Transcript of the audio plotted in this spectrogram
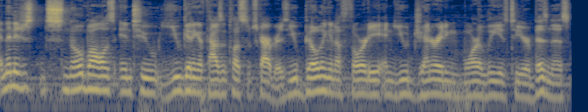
And then it just snowballs into you getting a thousand plus subscribers you building an authority and you generating more leads to your business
